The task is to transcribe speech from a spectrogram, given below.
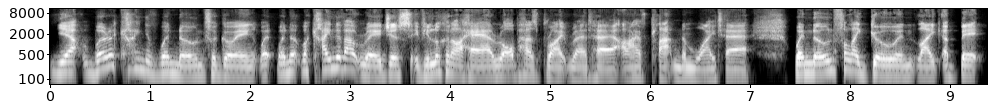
Yeah, we're a kind of we're known for going we're, we're, we're kind of outrageous. If you look at our hair, Rob has bright red hair, I have platinum white hair. We're known for like going like a bit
